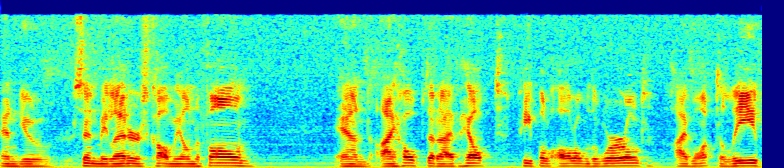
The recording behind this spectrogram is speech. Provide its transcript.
and you send me letters, call me on the phone, and I hope that I've helped people all over the world. I want to leave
